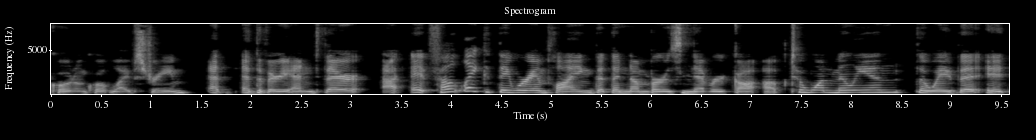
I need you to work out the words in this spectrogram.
quote unquote live stream at, at the very end there. I, it felt like they were implying that the numbers never got up to 1 million the way that it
